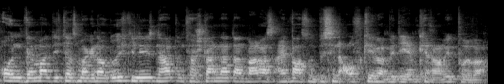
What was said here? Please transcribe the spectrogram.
Und wenn man sich das mal genau durchgelesen hat und verstanden hat, dann war das einfach so ein bisschen Aufkleber mit dem Keramikpulver.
